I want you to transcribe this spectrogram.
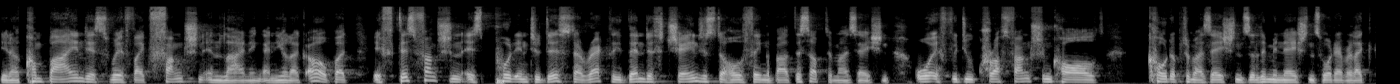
you know, combine this with like function inlining, and you're like, oh, but if this function is put into this directly, then this changes the whole thing about this optimization. Or if we do cross function called code optimizations, eliminations, whatever. Like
